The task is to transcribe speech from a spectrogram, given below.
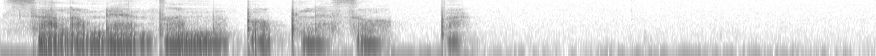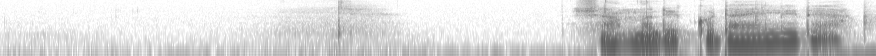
Selv om det er en drømmeboblesåpe. Kjenner du hvor deilig det er?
